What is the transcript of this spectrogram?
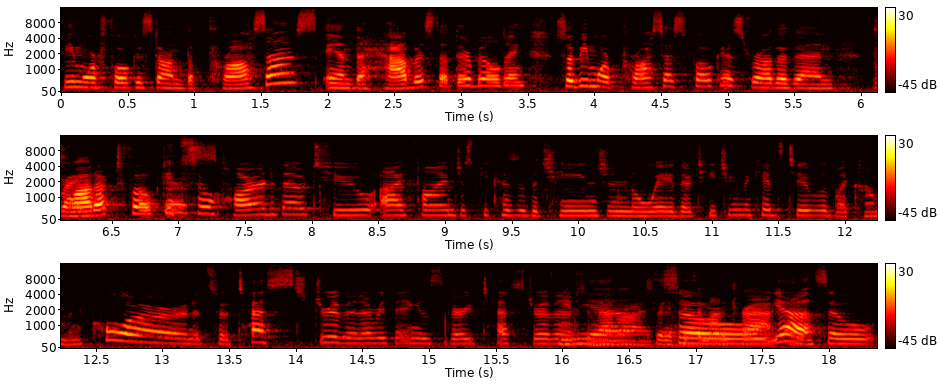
be more focused on the process and the habits that they're building. So be more process focused rather than product focused. It's so hard though too. I find just because of the change in the way they're teaching the kids too, with like Common Core, and it's so test driven. Everything is very test driven. You Yeah. memorize. So when it it. keeps them on So track. yeah, so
